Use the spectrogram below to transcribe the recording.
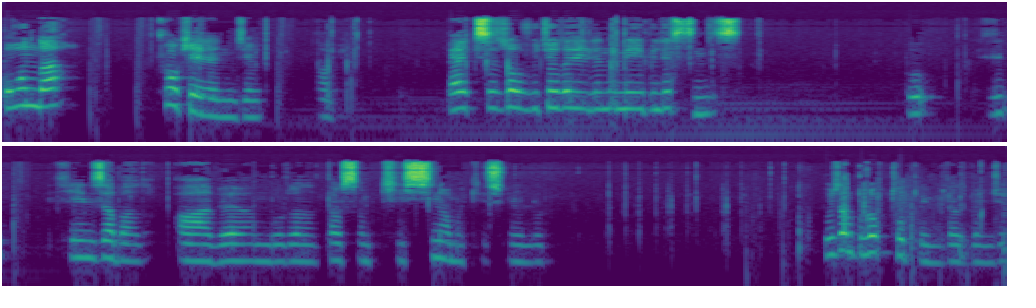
Onda çok eğleneceğim abi. Belki siz o videoda eğlenemeyebilirsiniz. Bu şeyinize bağlı. Abi ben buradan atlarsam kesin ama kesin ölürüm. O yüzden blok toplayayım biraz bence.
